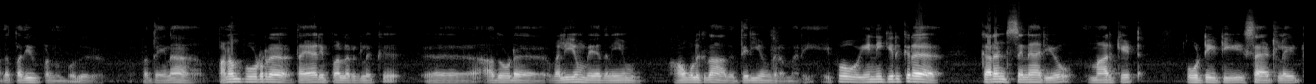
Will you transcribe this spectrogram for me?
அதை பதிவு பண்ணும்போது பார்த்தீங்கன்னா பணம் போடுற தயாரிப்பாளர்களுக்கு அதோட வலியும் வேதனையும் அவங்களுக்கு தான் அது தெரியுங்கிற மாதிரி. இப்போது இன்னைக்கு இருக்கிற current scenario market OTT satellite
